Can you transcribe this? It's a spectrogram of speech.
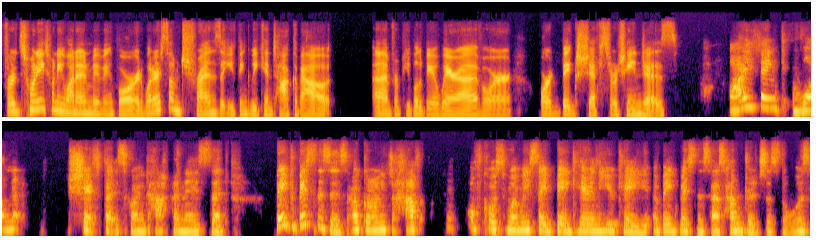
for 2021 and moving forward? What are some trends that you think we can talk about um, for people to be aware of, or or big shifts or changes? I think one shift that is going to happen is that big businesses are going to have of course, when we say big here in the UK, a big business has hundreds of stores.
